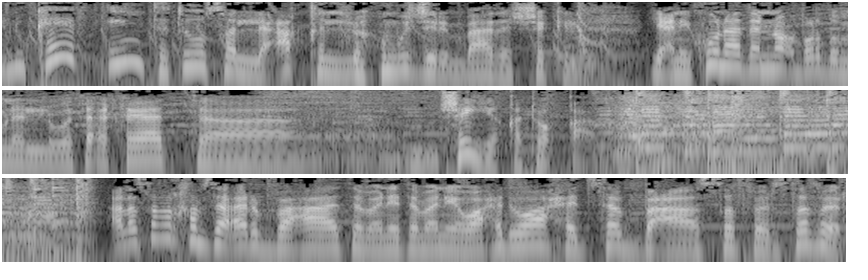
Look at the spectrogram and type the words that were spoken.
إنه كيف أنت توصل لعقل مجرم بهذا الشكل؟ يعني يكون هذا النوع برضو من الوثائقيات آه، شيق أتوقع. على صفر خمسة أربعة ثمانية, ثمانية واحد, واحد سبعة صفر صفر.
